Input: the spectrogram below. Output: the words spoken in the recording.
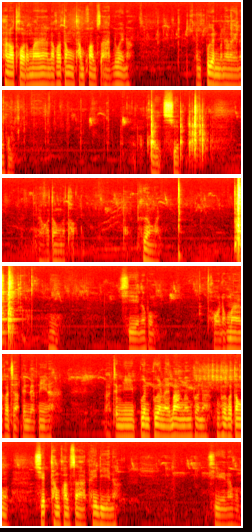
ถ้าเราถอดออกมานะเราก็ต้องทำความสะอาดด้วยเนาะมันเปื้อนมันอะไรนะผมค่อยเช็ดเราก็ต้องมาถอดถอดเครื่องก่อนนี่เคนะผม อดออกมาก็จะเป็นแบบนี้นะ อาจจะมีเปื้อนเปื้อนๆอะไรบ้างนะเพื่อนนะเพื่อนก็ต้องเช็ดทำความสะอาดให้ดีนะโอเคนะผม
